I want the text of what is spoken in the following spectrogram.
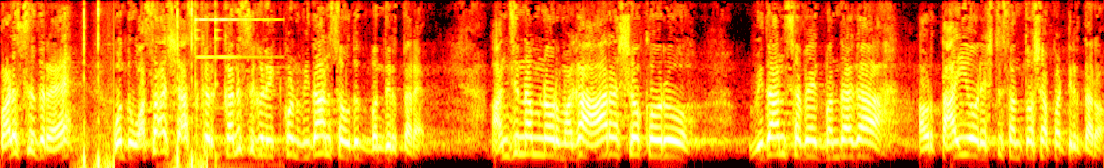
ಬಳಸಿದ್ರೆ ಒಂದು ಹೊಸ ಶಾಸಕರ ಕನಸುಗಳು ಇಟ್ಕೊಂಡು ವಿಧಾನಸೌಧಕ್ಕೆ ಬಂದಿರ್ತಾರೆ. ಅಂಜನಮ್ಮನವ್ರ ಮಗ ಆರ್ ಅಶೋಕ್ ಅವರು ವಿಧಾನಸಭೆಗೆ ಬಂದಾಗ ಅವ್ರ ತಾಯಿಯವ್ರು ಎಷ್ಟು ಸಂತೋಷ ಪಟ್ಟಿರ್ತಾರೋ.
